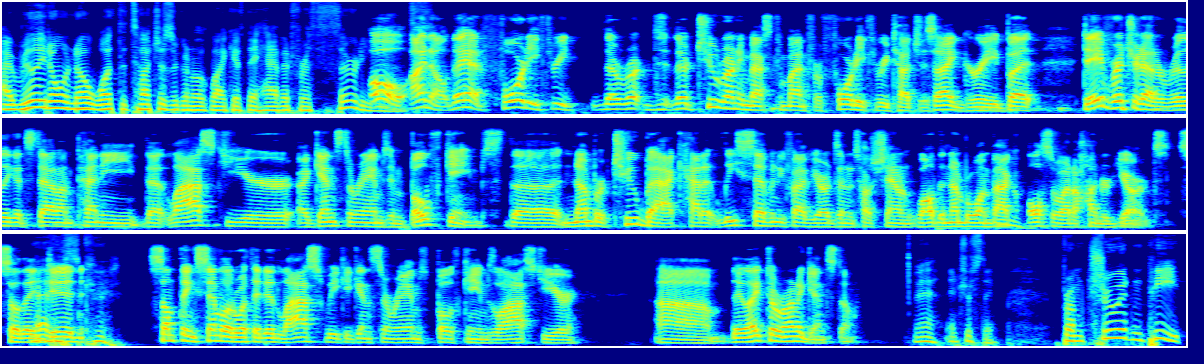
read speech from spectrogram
I really don't know what the touches are going to look like if they have it for 30. Oh, minutes. I know. They had 43. Their their two running backs combined for 43 touches. I agree, but Dave Richard had a really good stat on Penny that last year against the Rams in both games, the number two back had at least 75 yards and a touchdown, while the number one back also had 100 yards. So they Hmm. That did something similar to what they did last week against the Rams, both games last year. Um, they like to run against them. Yeah, interesting. From Truitt and Pete,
